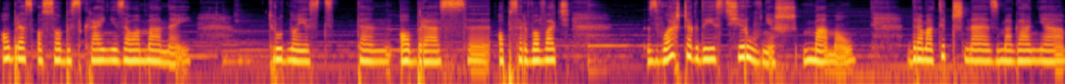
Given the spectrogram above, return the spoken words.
obraz osoby skrajnie załamanej. Trudno jest ten obraz e, obserwować, zwłaszcza gdy jest się również mamą. Dramatyczne zmagania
